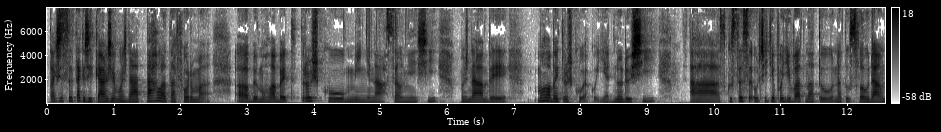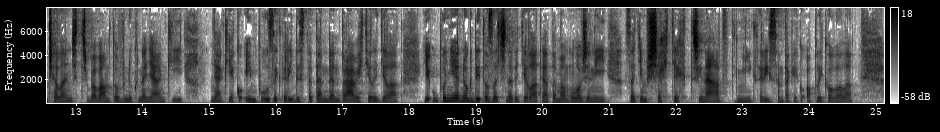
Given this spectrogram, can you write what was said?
Takže si tak říkám, že možná tahle ta forma eh, by mohla být trošku méně násilnější, možná by mohla být trošku jako jednodušší. A zkuste se určitě podívat na tu, na tu slowdown challenge, třeba vám to vnukne nějaký nějaký jako impulzy, který byste ten den právě chtěli dělat. Je úplně jedno, kdy to začnete dělat, já tam mám uložený zatím všech těch 13 dní, který jsem tak jako aplikovala.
